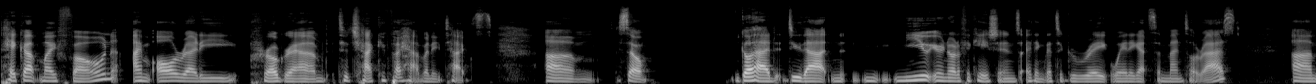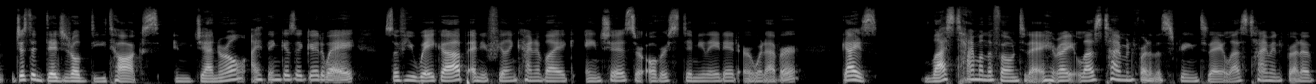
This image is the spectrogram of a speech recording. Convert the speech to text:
pick up my phone, I'm already programmed to check if I have any texts. Um, so go ahead, do that. N- mute your notifications. I think that's a great way to get some mental rest. Um, just a digital detox in general, I think is a good way. So if you wake up and you're feeling kind of like anxious or overstimulated or whatever, guys, less time on the phone today, right? Less time in front of the screen today, less time in front of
